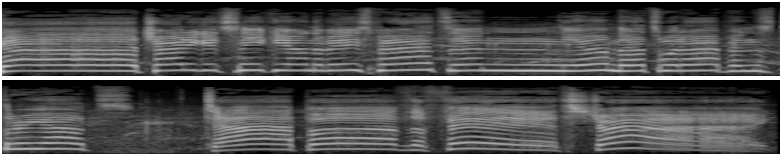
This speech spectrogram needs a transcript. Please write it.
Uh, trying to get sneaky on the base paths, and yeah, that's what happens. Three outs. Top of the fifth, strike.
